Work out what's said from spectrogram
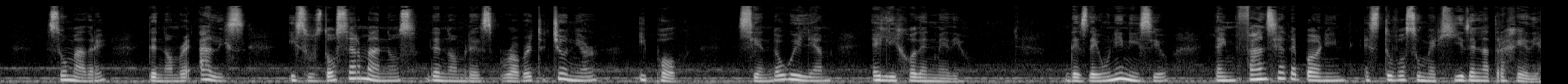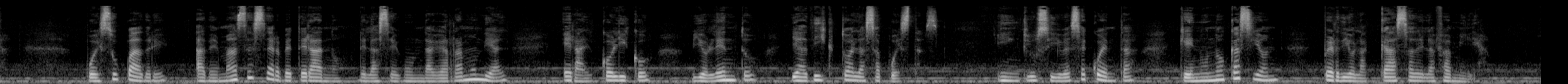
su madre de nombre Alice y sus dos hermanos de nombres Robert Jr. y Paul, siendo William el hijo de en medio. Desde un inicio, la infancia de Bunning estuvo sumergida en la tragedia, pues su padre, además de ser veterano de la Segunda Guerra Mundial, era alcohólico, violento y adicto a las apuestas. Inclusive se cuenta que en una ocasión perdió la casa de la familia.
